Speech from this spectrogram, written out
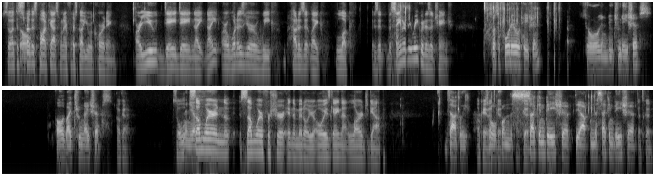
So at the So- start of this podcast, when I first got you recording, are you day, day, night, night, or what is your week? How does it like look? Is it the same every week, or does it change? So it's a four day rotation. So we're gonna do two day shifts, followed by two night shifts. Okay. So you have- somewhere in the somewhere for sure in the middle, you're always getting that large gap. Exactly. Okay, so good. from the That's good. second day shift, yeah, from the second day shift That's good.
